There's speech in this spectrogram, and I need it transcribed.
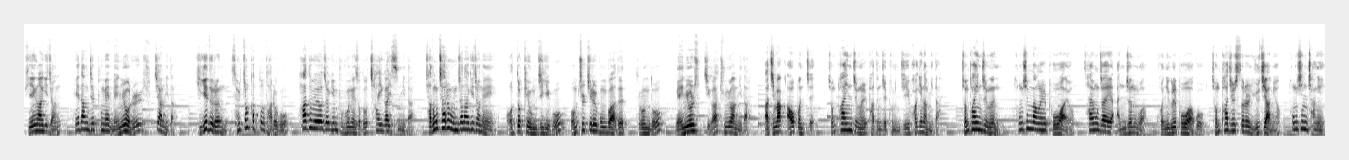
비행하기 전 해당 제품의 매뉴얼을 숙지합니다. 기계들은 설정값도 다르고 하드웨어적인 부분에서도 차이가 있습니다. 자동차를 운전하기 전에 어떻게 움직이고 멈출지를 공부하듯 드론도 매뉴얼 숙지가 중요합니다. 마지막 아홉 번째, 전파 인증을 받은 제품인지 확인합니다. 전파 인증은 통신망을 보호하여 사용자의 안전과 권익을 보호하고 전파 질서를 유지하며 통신 장애,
